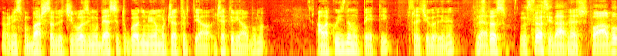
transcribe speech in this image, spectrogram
Dobro, nismo baš, sad već ulazimo u desetu godinu, imamo četvrti, četiri albuma, ali ako izdamo peti, sledeće godine, Da. Uspeo sam. Uspeo si, da. Znaš, po, album,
